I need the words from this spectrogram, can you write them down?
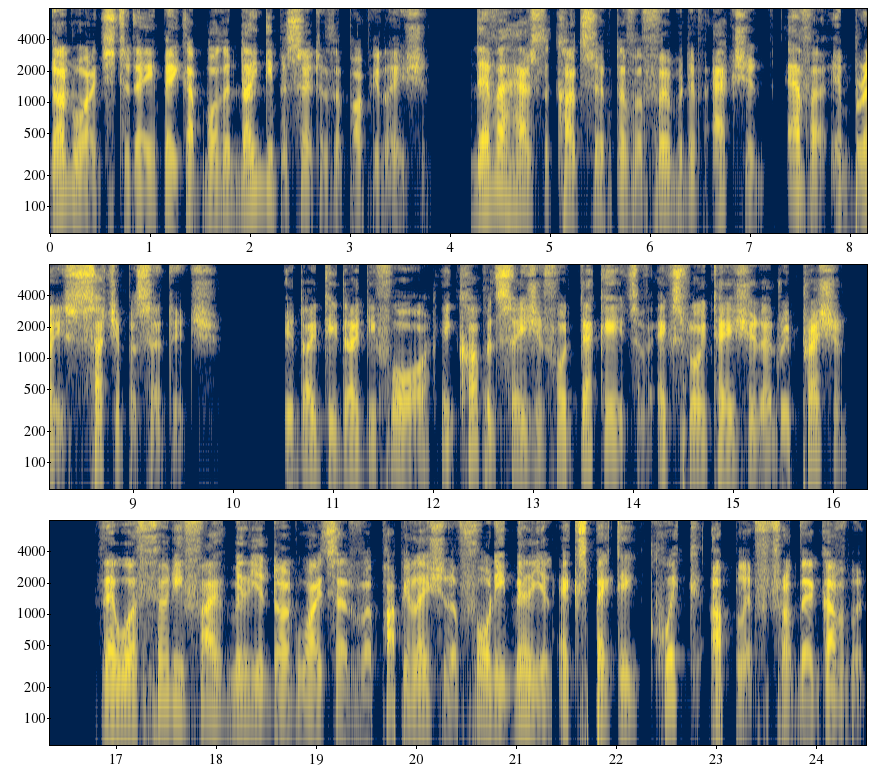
non-whites today make up more than 90% of the population. Never has the concept of affirmative action ever embraced such a percentage. In 1994, in compensation for decades of exploitation and repression, there were 35 million non-whites out of a population of 40 million expecting quick uplift from their government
